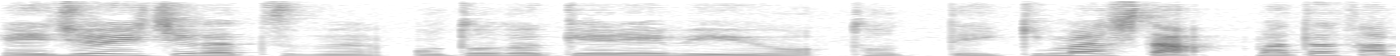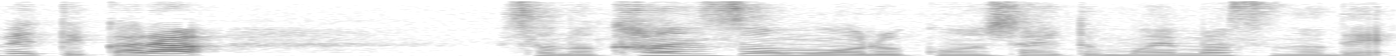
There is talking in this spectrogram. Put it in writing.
11月分お届けレビューを撮っていきました。また食べてからその感想も録音したいと思いますので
